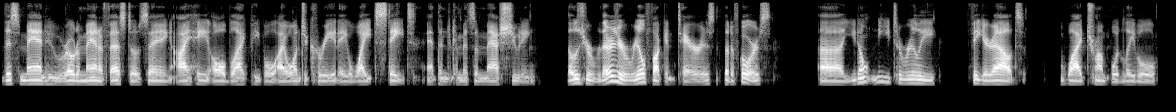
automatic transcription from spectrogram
this man who wrote a manifesto saying, I hate all black people, I want to create a white state, and then commits a mass shooting. Those are there's your real fucking terrorist. But of course, uh, you don't need to really figure out why Trump would label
